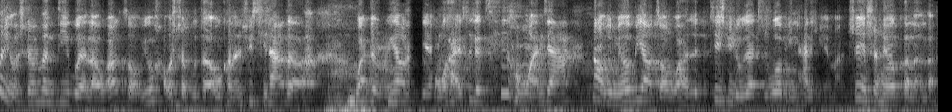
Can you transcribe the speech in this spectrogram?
么有身份地位了，我要走又好舍不得，我可能去其他的 王者荣耀里面，我还是个青铜玩家，那我就没有必要走了，我还是继续留在直播平台里面嘛，这也是很有可能的。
